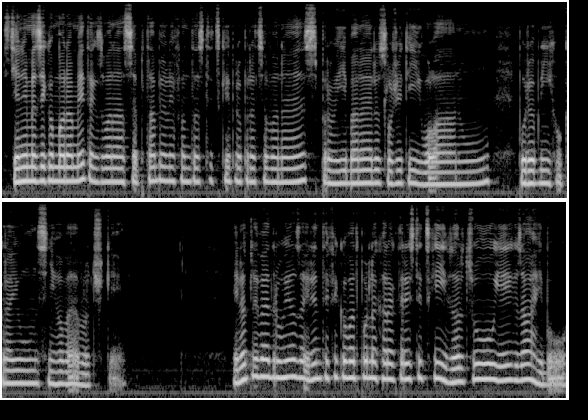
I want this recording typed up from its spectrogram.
Stěny mezi komorami, takzvaná septa, byly fantasticky propracované, prohýbané do složitých volánů, podobných okrajům sněhové vločky. Jednotlivé druhy lze identifikovat podle charakteristických vzorců jejich záhybů.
